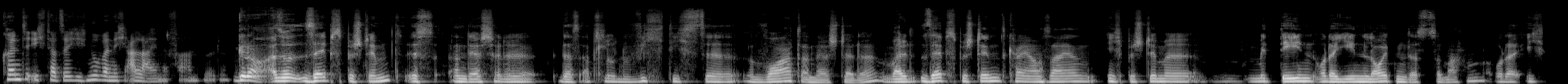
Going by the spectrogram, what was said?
könnte ich tatsächlich nur, wenn ich alleine fahren würde. Genau, also selbstbestimmt ist an der Stelle das absolut wichtigste Wort an der Stelle, weil selbstbestimmt kann ja auch sein, ich bestimme mit den oder jenen Leuten das zu machen oder ich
